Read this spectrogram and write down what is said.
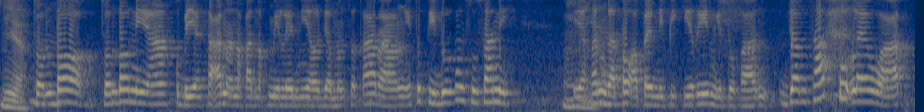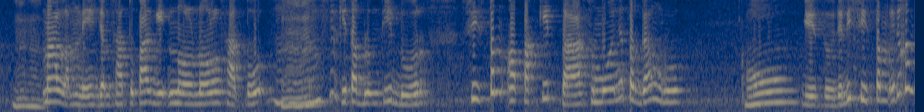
Iya. Contoh, contoh nih ya kebiasaan anak-anak milenial zaman sekarang itu tidur kan susah nih, ya kan nggak tahu apa yang dipikirin gitu kan. Jam satu lewat malam nih, jam 1 pagi 001 kita belum tidur, sistem otak kita semuanya terganggu Oh, gitu. Jadi sistem itu kan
